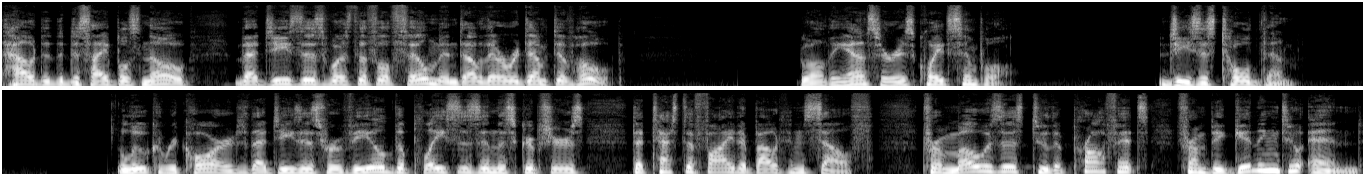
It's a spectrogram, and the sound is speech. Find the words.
How did the disciples know that Jesus was the fulfillment of their redemptive hope? Well, the answer is quite simple. Jesus told them. Luke records that Jesus revealed the places in the scriptures that testified about himself. From Moses to the prophets, from beginning to end,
